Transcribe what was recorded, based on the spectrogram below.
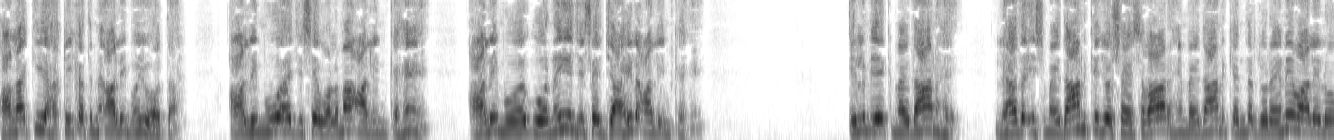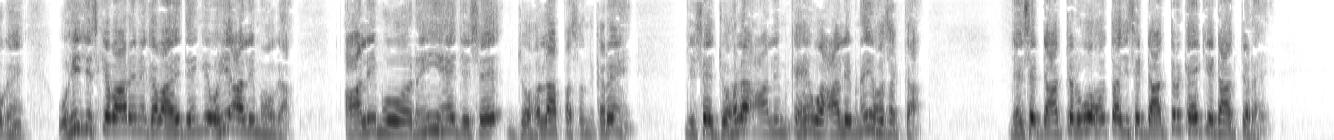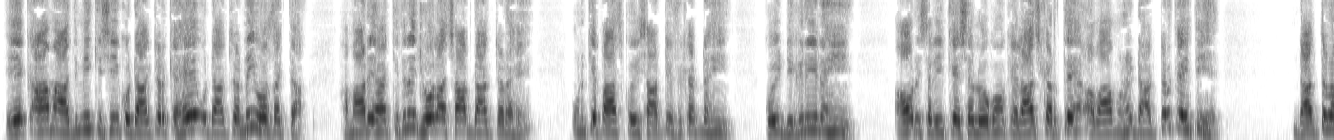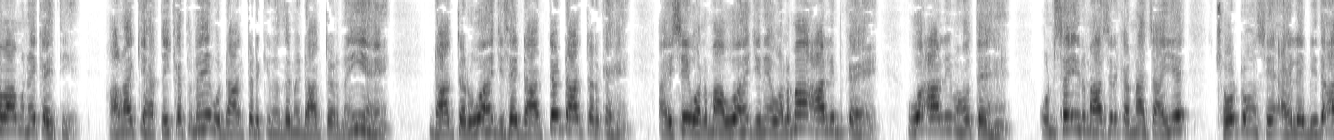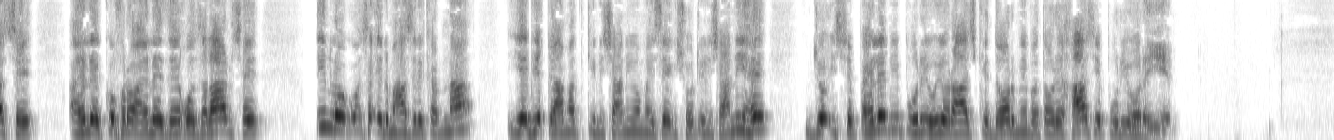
حالانکہ حقیقت میں عالم وہی ہوتا ہے۔ عالم وہ ہے جسے علماء عالم کہیں۔ عالم وہ نہیں ہے جسے جاہل عالم کہیں۔ علم ایک میدان ہے۔ لہذا اس میدان کے جو شہسوار ہیں، میدان کے اندر جو رہنے والے لوگ ہیں، وہی جس کے بارے میں گواہی دیں گے، وہی عالم ہوگا۔ عالم وہ نہیں ہے جسے جوہلا پسند کریں، جسے جوہلا عالم کہیں، وہ عالم نہیں ہو سکتا۔ جیسے ڈاکٹر وہ ہوتا جسے ڈاکٹر کہے کہ ڈاکٹر ہے۔ ایک عام آدمی کسی کو ڈاکٹر کہے، وہ ڈاکٹر نہیں ہو سکتا۔ ہمارے ہاں کتنے جھولا چھاپ ڈاکٹر ہیں۔ ان کے پاس کوئی سرٹیفکیٹ نہیں، کوئی ڈگری نہیں۔ اور اس طریقے سے لوگوں کا علاج کرتے ہیں، عوام انہیں ڈاکٹر کہتی ہے۔ ڈاکٹر عوام انہیں کہتی ہے۔ حالانکہ حقیقت میں وہ ڈاکٹر کی نظر میں ڈاکٹر نہیں ہیں۔ ڈاکٹر وہ ہیں جسے ڈاکٹر ڈاکٹر کہیں۔ ایسے علماء وہ ہیں جنہیں علماء عالم کہیں۔ وہ عالم ہوتے ہیں۔ ان سے علم حاصل کرنا چاہیے۔ چھوٹوں سے، اہل بدعت سے، اہل کفر و اہل زیغ و زلال سے ان لوگوں سے علم حاصل کرنا یہ بھی قیامت کی نشانیوں میں سے ایک چھوٹی نشانی ہے، جو اس سے پہلے بھی پوری ہوئی اور آج کے دور میں بطور خاص یہ پوری ہو رہی ہے۔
